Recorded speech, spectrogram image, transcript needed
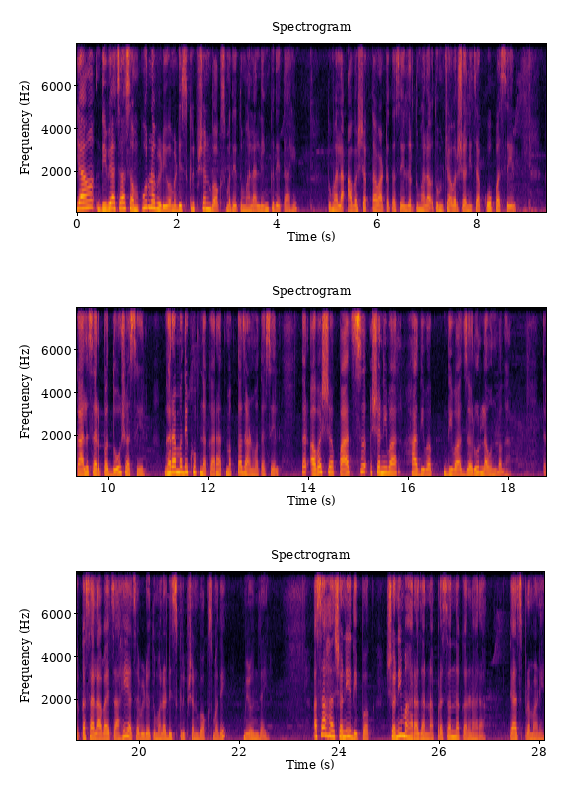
या दिव्याचा संपूर्ण व्हिडिओ मी डिस्क्रिप्शन बॉक्समध्ये तुम्हाला लिंक देत आहे. तुम्हाला आवश्यकता वाटत असेल जर तुम्हाला तुमच्यावर शनीचा कोप असेल कालसर्प दोष असेल घरामध्ये खूप नकारात्मकता जाणवत असेल तर अवश्य पाच शनिवार हा दिवा दिवा जरूर लावून बघा. तर कसा लावायचा आहे याचा व्हिडिओ तुम्हाला डिस्क्रिप्शन बॉक्समध्ये मिळून जाईल. असा हा शनिदीपक शनी महाराजांना प्रसन्न करणारा. त्याचप्रमाणे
